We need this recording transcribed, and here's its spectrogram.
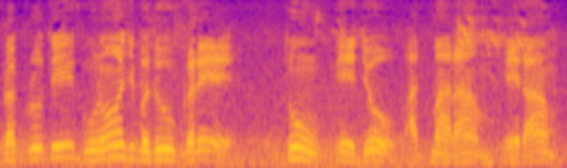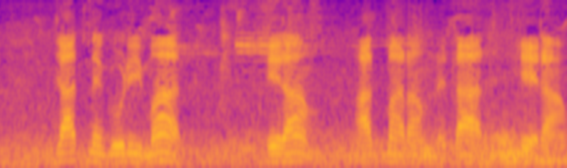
પ્રકૃતિ ગુણો જ બધું કરે, તું એ જો, આત્મા રામ, હે રામ. જાતને ગોળી માર, હે રામ. આત્મા રામને તાર, હે રામ.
